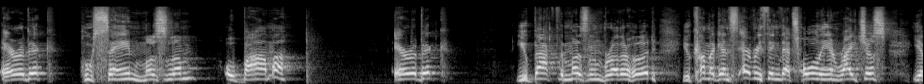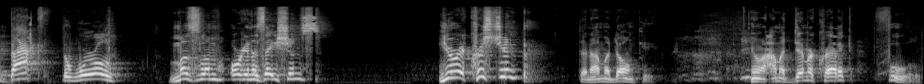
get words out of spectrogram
Arabic, Hussein, Muslim, Obama, Arabic, you back the Muslim Brotherhood. You come against everything that's holy and righteous. You back the world Muslim organizations. You're a Christian? Then I'm a donkey. You know, I'm a democratic fool.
